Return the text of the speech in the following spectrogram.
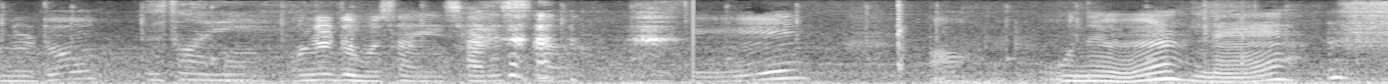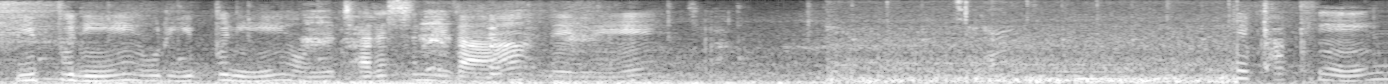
오늘도 무사히. 어, 오늘도 무사히 잘했어. 네. 어, 오늘 네 이쁜이 우리 이쁜이 오늘 잘했습니다. 네네. 자. 파킹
